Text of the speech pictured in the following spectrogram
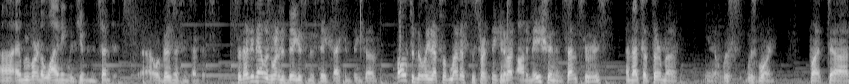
Uh, and we weren't aligning with human incentives uh, or business incentives. So I think that was one of the biggest mistakes I can think of. Ultimately, that's what led us to start thinking about automation and sensors, and that's how Therma, you know, was was born. But uh,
